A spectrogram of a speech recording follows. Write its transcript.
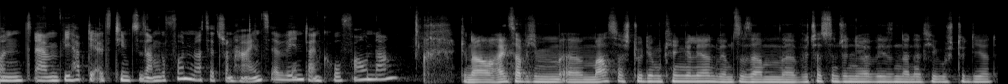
Und ähm, wie habt ihr als Team zusammengefunden? Du hast jetzt schon Heinz erwähnt, dein Co-Founder. Genau, Heinz habe ich im äh, Masterstudium kennengelernt. Wir haben zusammen äh, Wirtschaftsingenieurwesen an der TU studiert.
